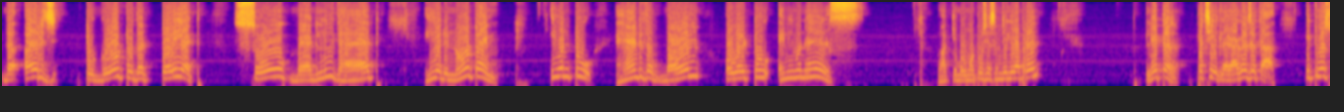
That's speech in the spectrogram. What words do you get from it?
the urge to go to the toilet so badly that he had no time even to hand the ball over to anyone else. વાક્ય બહુ મોટું છે, સમજી લઈએ આપણે. લેટર પછી એટલે આગળ જતા it was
